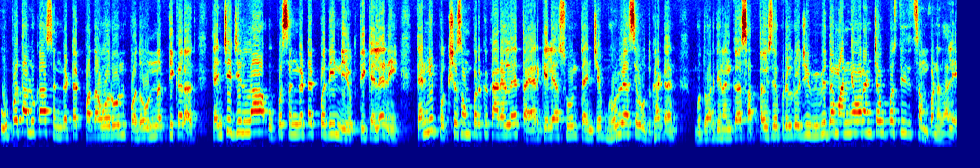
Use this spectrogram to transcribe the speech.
उपतालुका संघटक पदावरून पदोन्नती करत त्यांची जिल्हा उपसंघटकपदी नियुक्ती केल्याने त्यांनी पक्षसंपर्क कार्यालय तयार केले असून त्यांचे भव्य असे उद्घाटन बुधवार दिनांक सत्तावीस एप्रिल रोजी विविध मान्यवरांच्या उपस्थितीत संपन्न झाले.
